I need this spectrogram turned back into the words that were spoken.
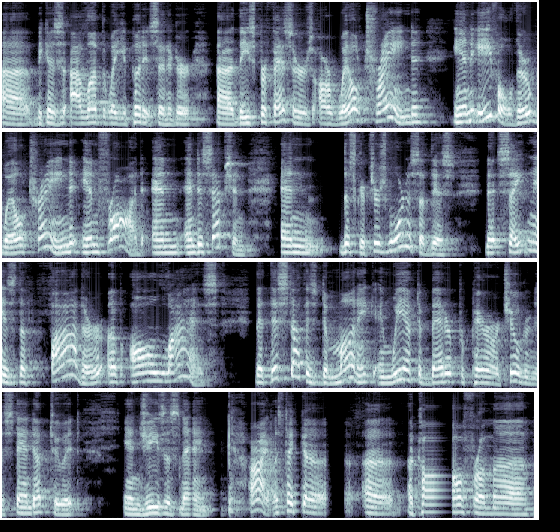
Uh, because I love the way you put it, Senator. Uh, these professors are well trained in evil. They're well trained in fraud and, and deception. And the scriptures warn us of this that Satan is the father of all lies, that this stuff is demonic, and we have to better prepare our children to stand up to it in Jesus' name. All right, let's take a, a, a call from, uh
